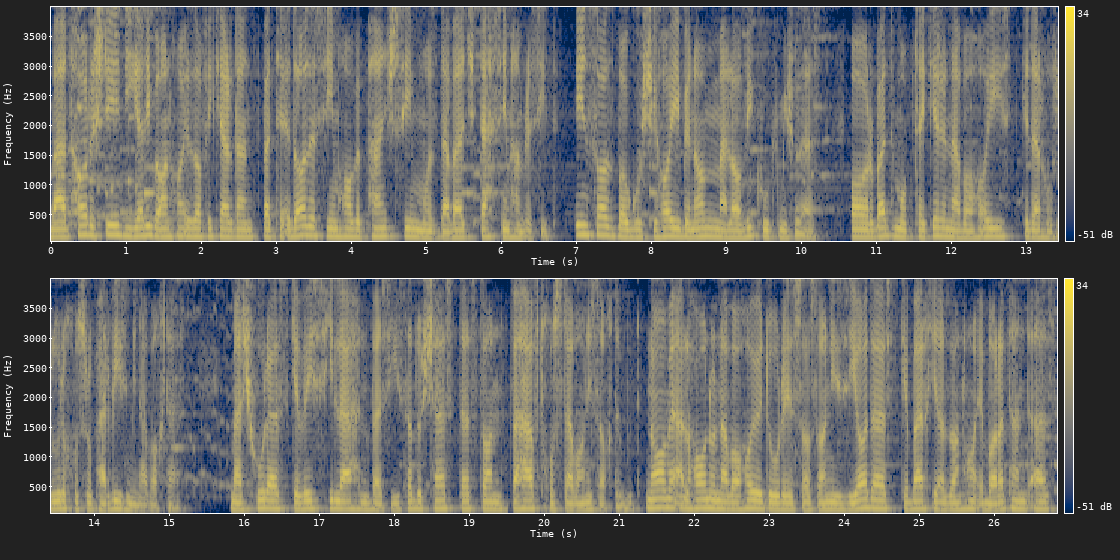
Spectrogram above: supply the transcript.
بعدها رشته دیگری به آنها اضافه کردند و تعداد سیمها به پنج سیم مزدوج ده سیم هم رسید. این ساز با گوشیهایی به نام ملاوی کوک می شده است باربد مبتکر نواهایی است که در حضور خسرو پرویز می نواخته است. مشهور است که وی سی لحن و 360 دستان و هفت خسروانی ساخته بود. نام الهان و نواهای دوره ساسانی زیاد است که برخی از آنها عبارتند از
